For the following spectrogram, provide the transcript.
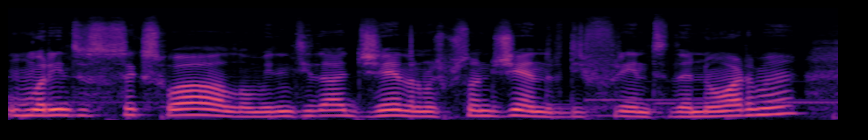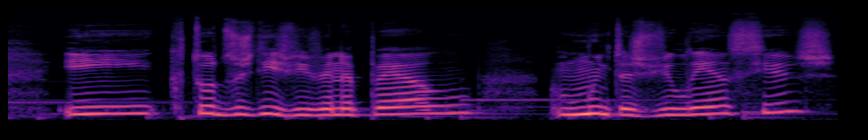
uma orientação sexual, uma identidade de género, uma expressão de género diferente da norma e que todos os dias vivem na pele muitas violências,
